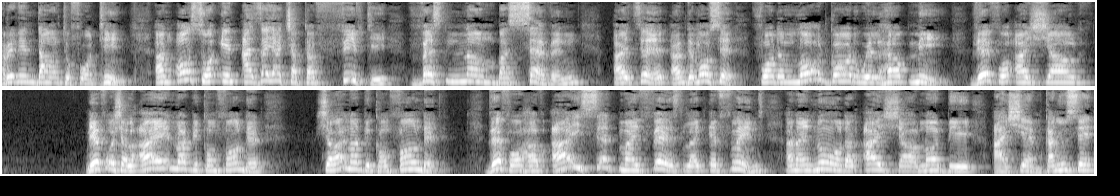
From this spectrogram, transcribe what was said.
reading down to 14. And also in Isaiah chapter 50, verse number 7, I said, and the Lord said, For the Lord God will help me. Therefore I shall, therefore shall I not be confounded. Shall I not be confounded? Therefore have I set my face like a flint, and I know that I shall not be ashamed. Can you say,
